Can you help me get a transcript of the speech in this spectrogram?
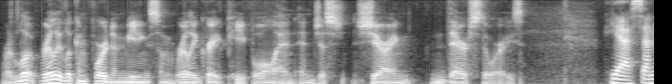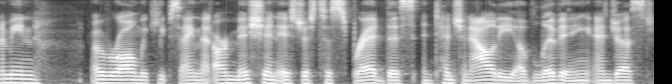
we're look, really looking forward to meeting some really great people and, and just sharing their stories. Yes. And i mean overall and we keep saying that our mission is just to spread this intentionality of living and just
